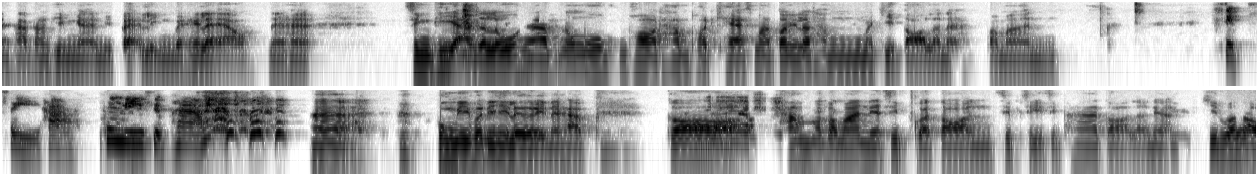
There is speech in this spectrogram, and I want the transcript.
นะครับ ทางทีมงานมีแปะลิงก์ไปให้แล้วนะฮะสิ่งที่อยากจะรู้ครับน้องมุกพอทำพอดแคสต์มาตอนนี้เราทำมากี่ตอนแล้วนะ ประมาณสิบสี่ค่ะพรุ่งนี้สิบห้าอ่าพรุ่งนี้พอดีเลยนะครับ ก็ทำมาประมาณเนี่ยสิบกว่าตอนสิบสี่สิบห้าตอนแล้วเนี่ย คิดว่าเรา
